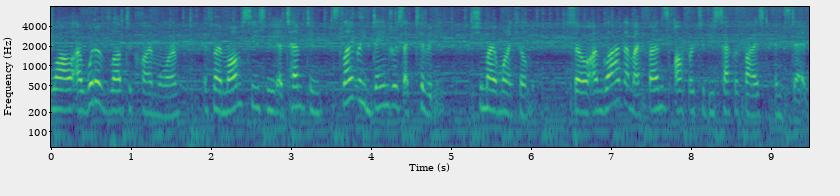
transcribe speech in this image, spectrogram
While I would have loved to climb more, if my mom sees me attempting slightly dangerous activity, she might want to kill me. So I'm glad that my friends offered to be sacrificed instead.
